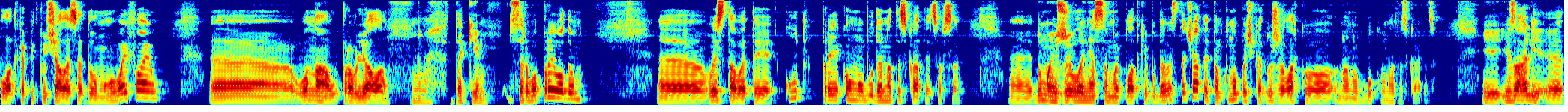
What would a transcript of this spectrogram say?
платка підключалася до мого Wi-Fi. Е, Вона управляла таким сервоприводом. Е, Виставити кут, при якому буде натискати це все. Е, Думаю, живлення самої платки буде вистачати. Там кнопочка дуже легко на ноутбуку натискається. І, і взагалі, е,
